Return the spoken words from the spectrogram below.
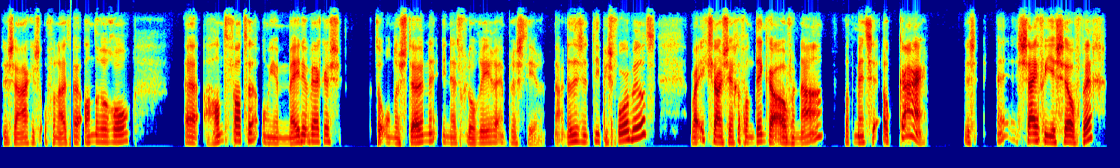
dus haakjes of vanuit een andere rol, uh, handvatten om je medewerkers te ondersteunen in het floreren en presteren. Nou, dat is een typisch voorbeeld waar ik zou zeggen van denk erover na, dat mensen elkaar, dus cijfer jezelf weg.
